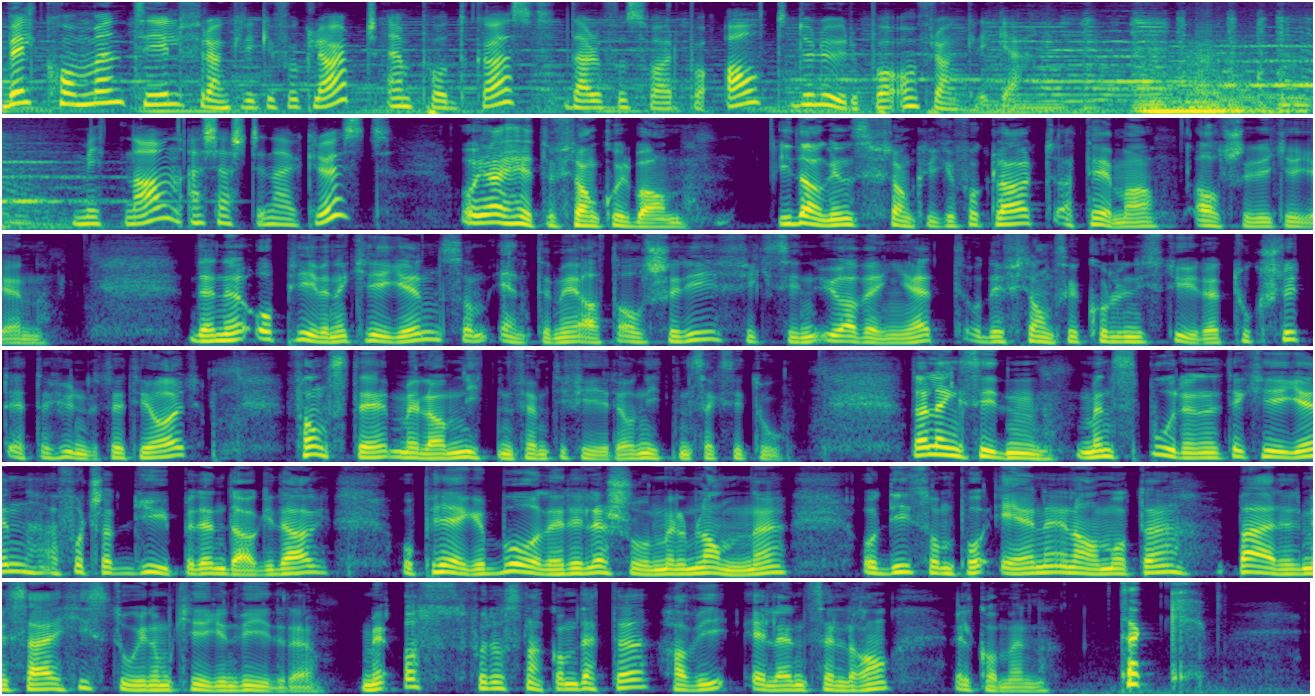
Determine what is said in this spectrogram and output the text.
Velkommen til Frankrike forklart, en podkast der du får svar på alt du lurer på om Frankrike. Mitt navn er Kjersti Aukrust. Og jeg heter Frank Urban. I dagens Frankrike forklart er tema Algerie-krigen. Denne opprivende krigen, som endte med at Algerie fikk sin uavhengighet og det franske kolonistyret tok slutt etter 130 år, fant sted mellom 1954 og 1962. Det er lenge siden, men sporene til krigen er fortsatt dype den dag i dag, og preger både relasjonen mellom landene og de som på en eller annen måte bærer med seg historien om krigen videre. Med oss for å snakke om dette har vi Hélène Selran. Velkommen. Takk.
